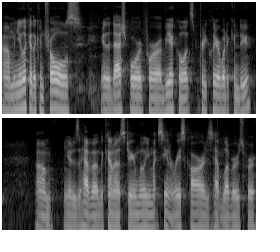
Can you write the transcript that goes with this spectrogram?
um, when you look at the controls, you know, the dashboard for a vehicle, it's pretty clear what it can do. Um, you know, does it have a, the kind of steering wheel you might see in a race car? Does it have levers for,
